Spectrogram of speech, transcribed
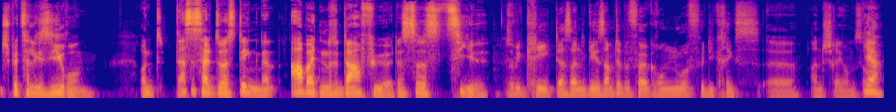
Spezialisierung. Und das ist halt so das Ding. Dann arbeiten Leute dafür. Das ist so das Ziel. So wie Krieg, dass dann die gesamte Bevölkerung nur für die Kriegsanstrengungen äh, sorgt. Ja,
